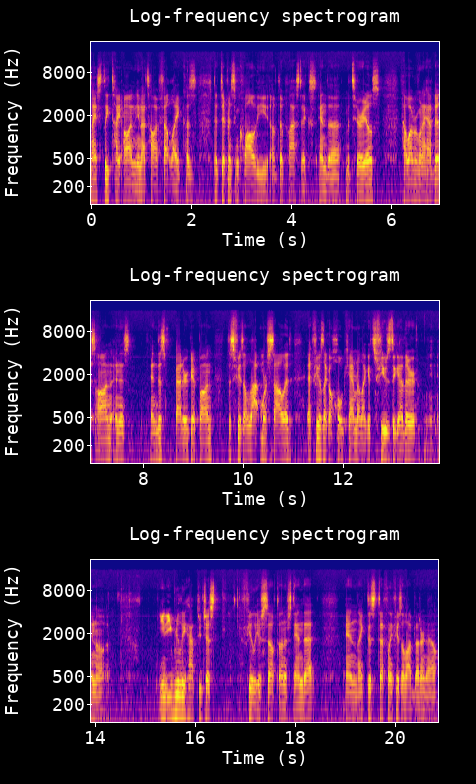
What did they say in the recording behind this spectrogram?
nicely tight on, you know, that's how I felt like because the difference in quality of the plastics and the materials. However, when I have this on and this and this battery grip on, this feels a lot more solid. It feels like a whole camera, like it's fused together. You know, you, you really have to just feel it yourself to understand that. And like this definitely feels a lot better now.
